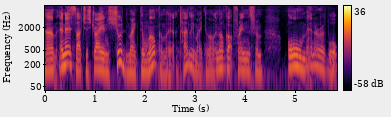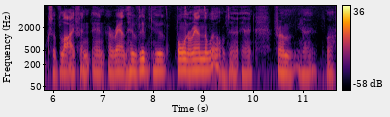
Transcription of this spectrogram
Um, and as such, Australians should make them welcome. I, I totally make them welcome. And I've got friends from all manner of walks of life and, and around who've lived, who've born around the world. Uh, and from, you know, well,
